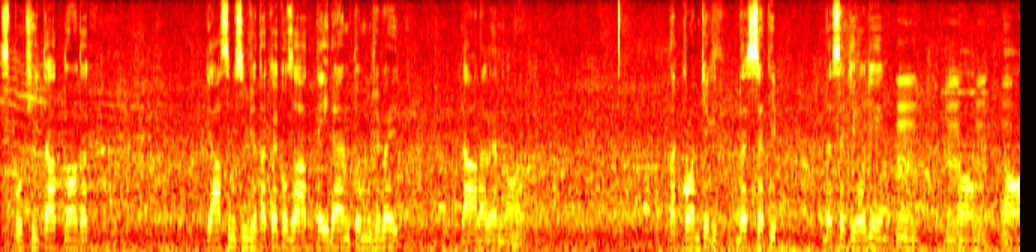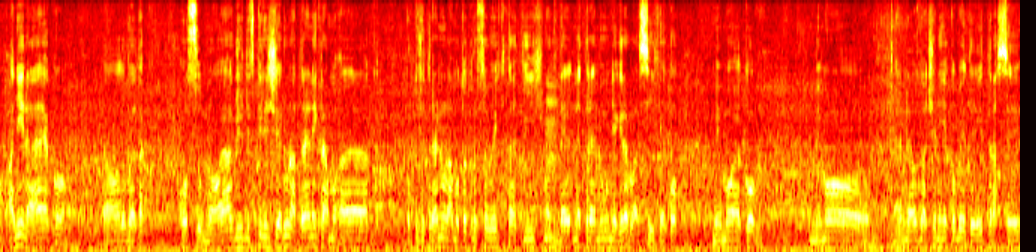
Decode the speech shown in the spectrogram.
spočítat, no, tak já si myslím, že tak jako za týden to může být, já nevím, no, tak kolem těch deseti, deseti hodin. Mm. Hmm, no, hmm, no, ani ne, jako, jo, to bude tak 8, no. Já když, vždycky, když jedu na trénink, na, eh, protože trénu na motokrosových tatích, hmm. netrénu někde v lesích, jako mimo, jako, mimo neoznačený jakoby ty trasy,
